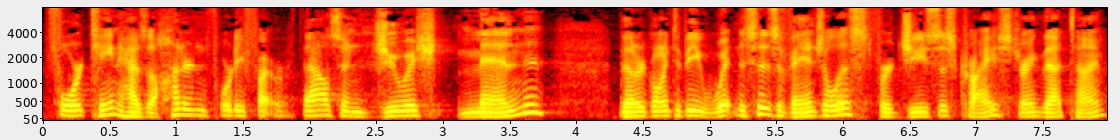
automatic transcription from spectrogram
14 has 145,000 Jewish men that are going to be witnesses, evangelists for Jesus Christ during that time.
